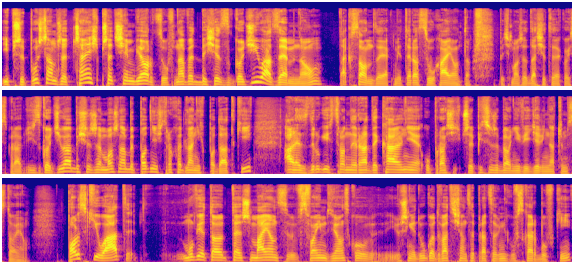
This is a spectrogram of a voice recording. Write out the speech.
i przypuszczam, że część przedsiębiorców nawet by się zgodziła ze mną, tak sądzę, jak mnie teraz słuchają, to być może da się to jakoś sprawdzić. Zgodziłaby się, że można by podnieść trochę dla nich podatki, ale z drugiej strony radykalnie uprościć przepisy, żeby oni wiedzieli, na czym stoją. Polski Ład mówię to też mając w swoim związku już niedługo 2000 pracowników skarbówki.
